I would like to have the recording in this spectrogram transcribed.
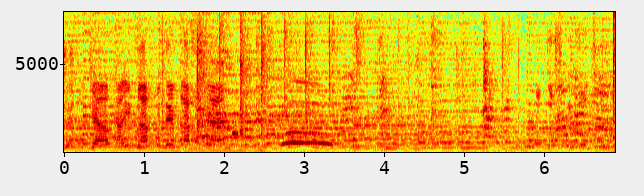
Good job. You clap for them? Clap for them. Woo! Thank you.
